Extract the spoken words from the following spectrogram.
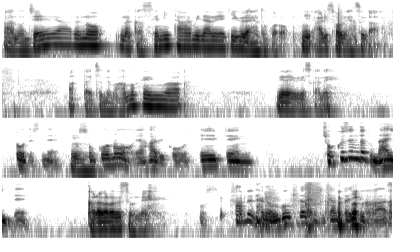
あの、JR のなんかセミターミナル駅ぐらいのところにありそうなやつがあったりするんで、まあ、あの辺は狙い目ですかね。そうですね、うんそこのやはりこう閉店直前だとないんでガラガラですよね。彼らが動き出す時間帯っていうのがある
